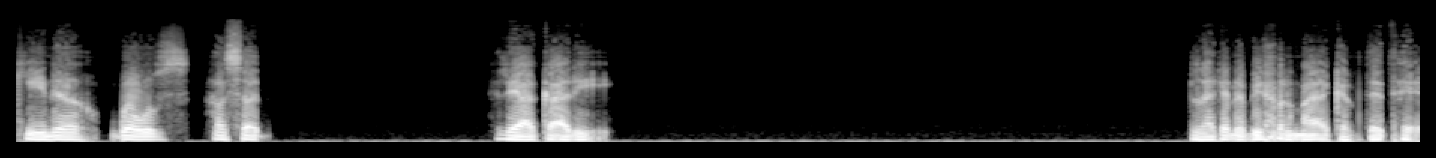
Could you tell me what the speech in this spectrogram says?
कीना बोज हसद, रियाकारी। अल्लाह के नबी फरमाया करते थे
